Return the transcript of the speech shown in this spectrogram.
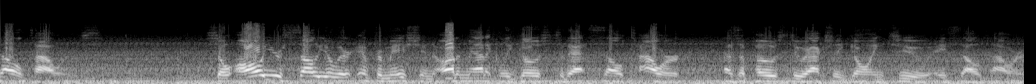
cell towers. So all your cellular information automatically goes to that cell tower as opposed to actually going to a cell tower.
